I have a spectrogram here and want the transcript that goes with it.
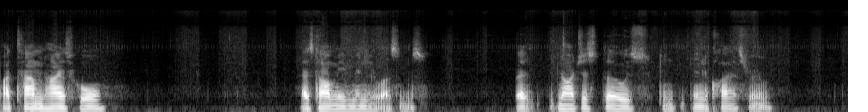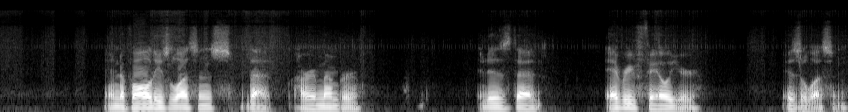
My time in high school has taught me many lessons, but not just those in the classroom. And of all these lessons that I remember, it is that every failure is a lesson.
